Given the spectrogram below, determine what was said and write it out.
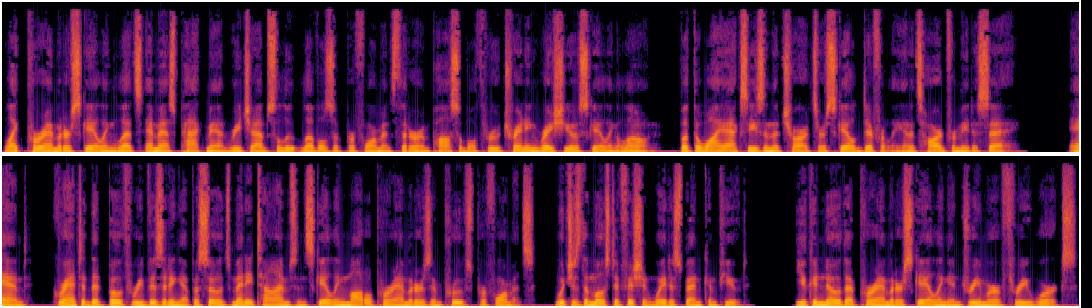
like parameter scaling lets MS Pac Man reach absolute levels of performance that are impossible through training ratio scaling alone, but the y axes and the charts are scaled differently and it's hard for me to say. And, Granted that both revisiting episodes many times and scaling model parameters improves performance, which is the most efficient way to spend compute. You can know that parameter scaling in DreamerV3 works,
